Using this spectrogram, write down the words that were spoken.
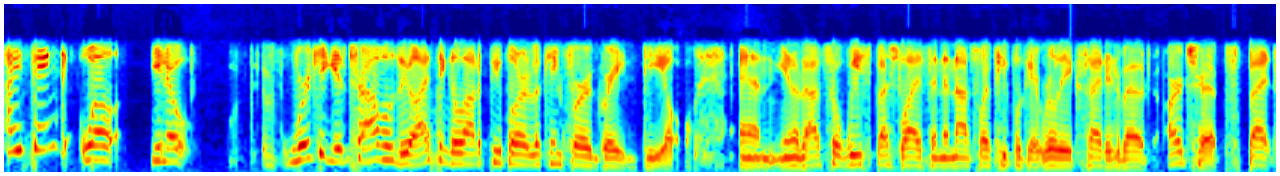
I think, well, you know, working at Travelzoo, I think a lot of people are looking for a great deal, and you know that's what we specialize in, and that's why people get really excited about our trips. But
